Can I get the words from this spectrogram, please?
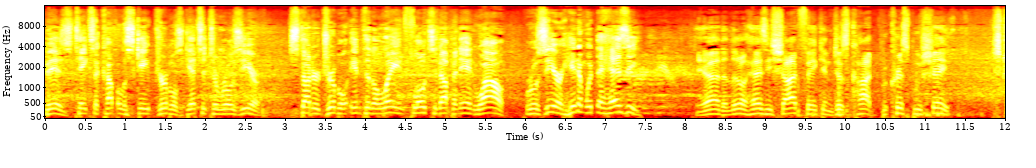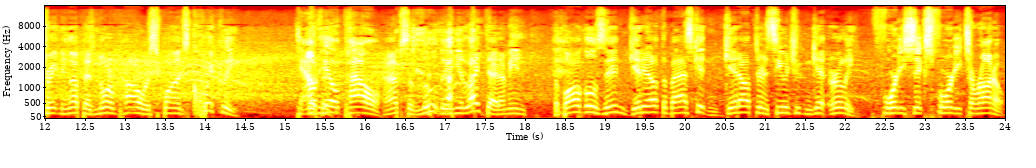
Biz takes a couple escape dribbles, gets it to Rozier. Stutter dribble into the lane, floats it up and in. Wow, Rozier hit him with the hezzy. Yeah, the little hezzy shot fake and just caught Chris Boucher straightening up as Norm Powell responds quickly. Downhill Powell. Absolutely, and you like that. I mean, The ball goes in, get it out the basket, and get out there and see what you can get early. 46 40 Toronto.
